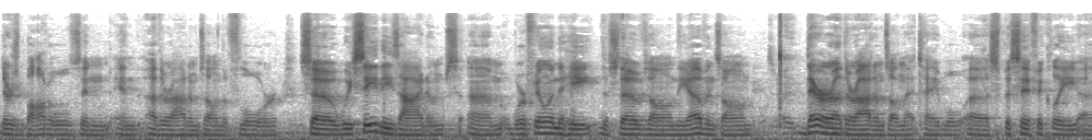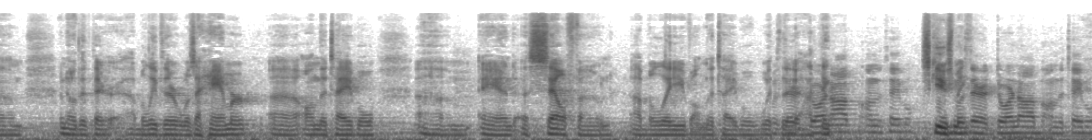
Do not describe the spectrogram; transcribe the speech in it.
there's bottles and, and other items on the floor. So we see these items. Um, we're feeling the heat. The stove's on. The oven's on. There are other items on that table. Uh, specifically, um, I know that there. I believe there was a hammer uh, on the table um, and a cell phone. I believe on the table with Was the. there a I think- doorknob on the table? excuse me. Was there a doorknob on the table?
